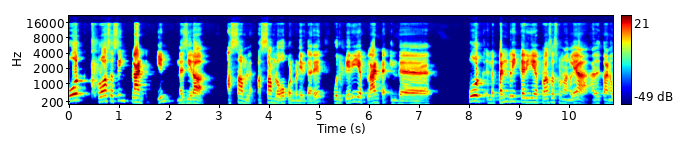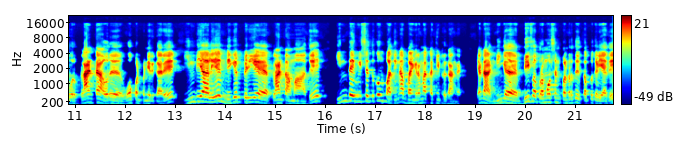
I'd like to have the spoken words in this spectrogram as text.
pork processing plant in Nazira அஸ்ஸாம்ல அஸ்ஸாம்ல ஓபன் பண்ணியிருக்காரு. ஒரு பெரிய பிளான்ட் இந்த போர்க் இந்த பன்றி கறியை ப்ராசஸ் பண்ணுவாங்க இல்லையா அதுக்கான ஒரு பிளான்ட்டை அவர் ஓப்பன் பண்ணியிருக்காரு. இந்தியாலேயே மிகப்பெரிய பிளான்ட் ஆமா அது. இந்த விஷயத்துக்கும் பார்த்தீங்கன்னா பயங்கரமா கத்திட்டு இருக்காங்க. ஏன்டா நீங்க பீஃபை ப்ரமோஷன் பண்றது தப்பு கிடையாது.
